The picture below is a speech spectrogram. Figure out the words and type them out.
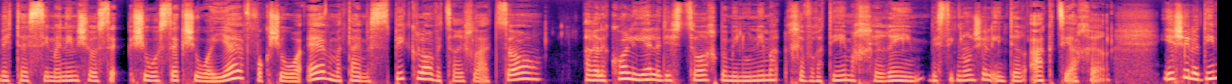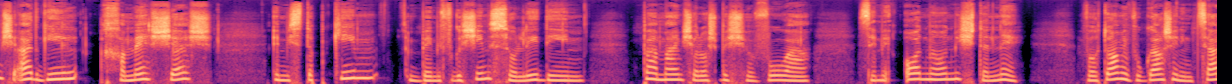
ואת הסימנים שהוא עושה, שהוא עושה כשהוא עייף או כשהוא רעב, מתי מספיק לו וצריך לעצור. הרי לכל ילד יש צורך במינונים חברתיים אחרים, בסגנון של אינטראקציה אחר. יש ילדים שעד גיל 5-6 הם מסתפקים במפגשים סולידיים, פעמיים שלוש בשבוע, זה מאוד מאוד משתנה. ואותו המבוגר שנמצא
